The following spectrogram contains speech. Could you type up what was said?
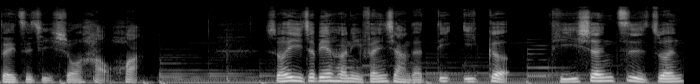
对自己说好话。所以这边和你分享的第一个提升自尊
